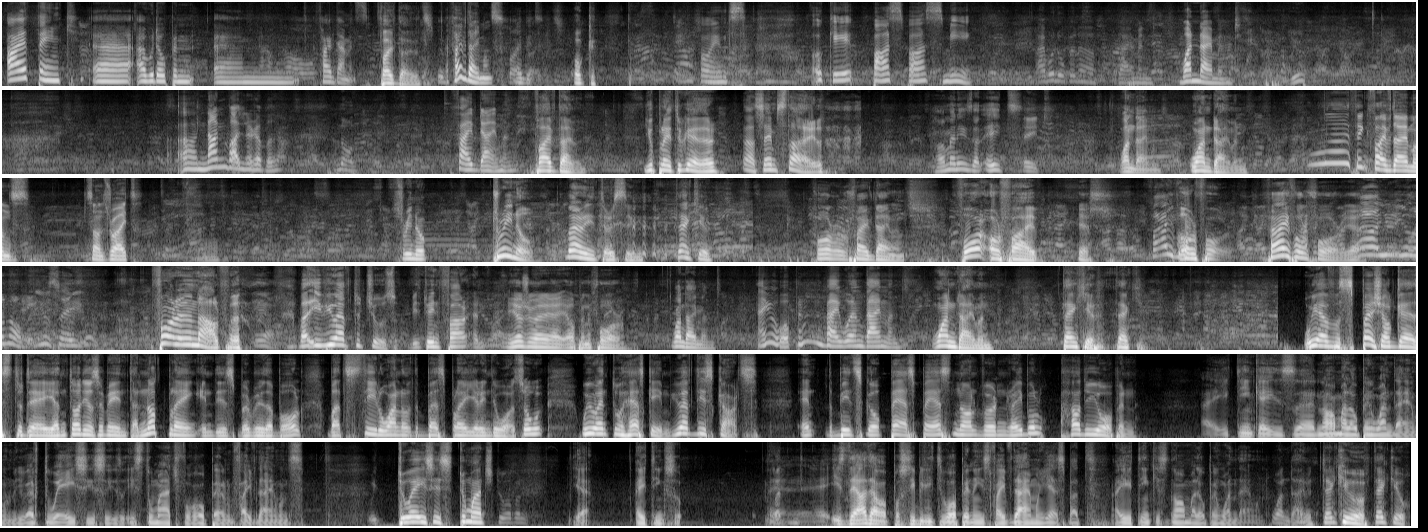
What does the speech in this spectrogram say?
I think uh, I would open um, five diamonds. Five diamonds. Five diamonds, I bet. Okay. Ten points. Okay, pass, pass me. I would open a diamond. One diamond. Uh, non-vulnerable. No. Five diamonds. Five diamonds. You play together. Ah, same style. How many is that? Eight. Eight. One diamond. One diamond. I think five diamonds. Sounds right. Three no. Trino. Very interesting. Thank you. Four or five diamonds. Four or five? Yes. Five or four? Five or four, yeah. Well, you, you don't know. But you say four and a half. yeah. But if you have to choose between four and five. Usually I open four. One diamond. I open by one diamond. One diamond. Thank you. Thank you. We have a special guest today, Antonio Sementa, not playing in this Bermuda Bowl, but still one of the best players in the world. So we went to ask him, you have these cards, and the bids go pass, pass, non-vulnerable. How do you open? I think it's uh, normal open one diamond. You have two aces, is is too much for open five diamonds. Two aces, too much to open? Yeah, I think so. Uh, is the other possibility to open is five diamond? Yes, but I think it's normal open one diamond. One diamond. Thank you. Thank you.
